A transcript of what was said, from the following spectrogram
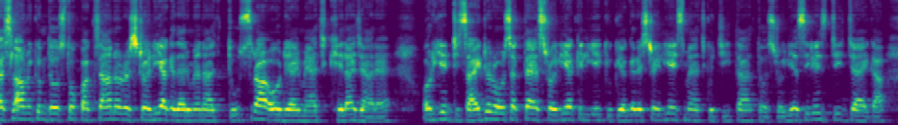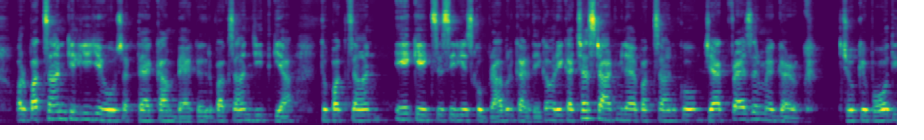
अस्सलाम वालेकुम दोस्तों, पाकिस्तान और ऑस्ट्रेलिया के दरमियान आज दूसरा ओडीआई मैच खेला जा रहा है और ये डिसाइडर हो सकता है ऑस्ट्रेलिया के लिए क्योंकि अगर ऑस्ट्रेलिया इस मैच को जीता तो ऑस्ट्रेलिया सीरीज़ जीत जाएगा और पाकिस्तान के लिए ये हो सकता है कम बैक अगर पाकिस्तान जीत गया तो पाकिस्तान एक एक से सीरीज़ को बराबर कर देगा और एक अच्छा स्टार्ट मिला है पाकिस्तान को, जैक फ्रेजर गर्क जो कि बहुत ही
